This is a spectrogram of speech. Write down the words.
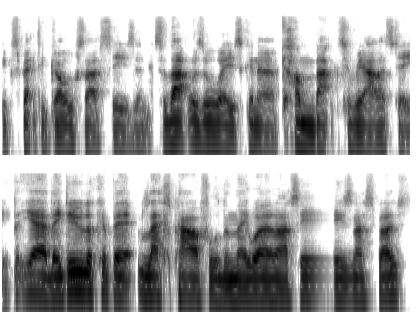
expected goals last season season. So that was always going to come back to reality. But yeah, they do look a bit less powerful than they were last season, I suppose.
